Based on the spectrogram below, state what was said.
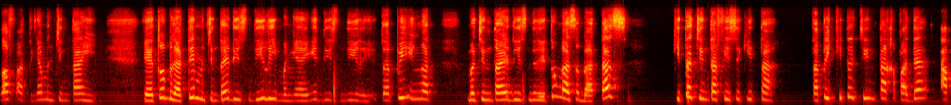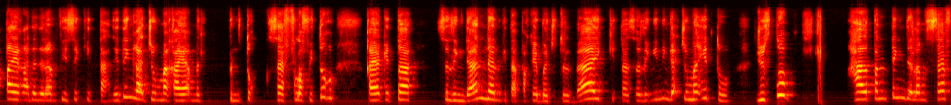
love artinya mencintai. Yaitu berarti mencintai diri sendiri, menyayangi diri sendiri. Tapi ingat, mencintai diri sendiri itu nggak sebatas kita cinta fisik kita, tapi kita cinta kepada apa yang ada dalam fisik kita. Jadi nggak cuma kayak bentuk self love itu kayak kita seling dandan, kita pakai baju terbaik, kita seling ini nggak cuma itu. Justru hal penting dalam self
